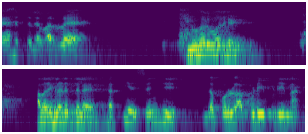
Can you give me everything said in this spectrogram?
வேகத்தில் வர்ற நுகர்வோர்கள் அவர்களிடத்துல சத்தியம் செஞ்சு இந்த பொருள் அப்படி இப்படின்னாங்க.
